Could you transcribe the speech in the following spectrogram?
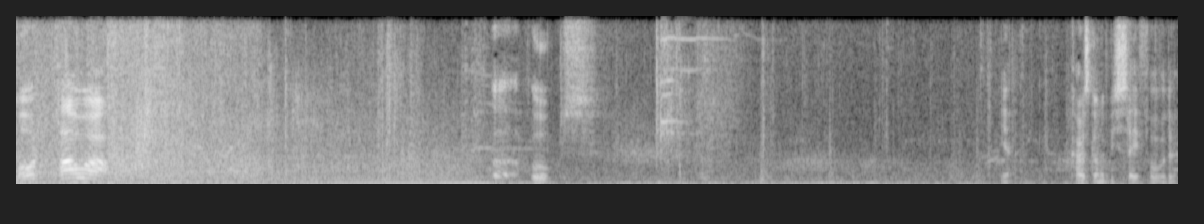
More power! Uh, oops. Yeah, car's gonna be safe over there.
